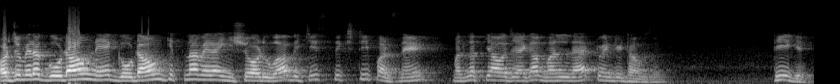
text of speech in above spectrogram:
और जो मेरा गोडाउन है, गोडाउन कितना मेरा इंश्योर्ड हुआ विच इज़ 60 परसेंट मतलब क्या हो जाएगा? वन लैख ट्वेंटी थाउज़ेंड ठीक है।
